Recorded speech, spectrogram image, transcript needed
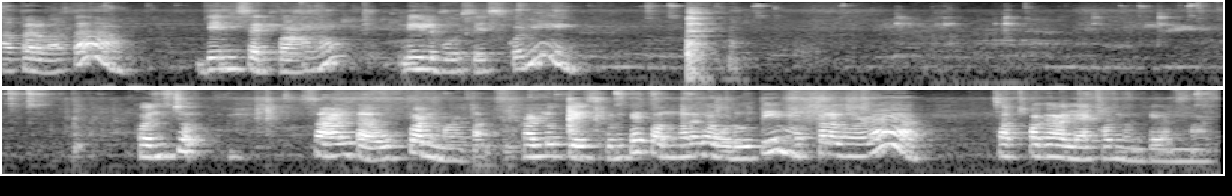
ఆ తర్వాత దీనికి సరిపాను నీళ్ళు పోసేసుకొని కొంచెం సాల్ట్ ఉప్పు అనమాట కళ్ళు ఉప్పు వేసుకుంటే తొందరగా ఉడుగుతాయి ముక్కలు కూడా చప్పగా లేకుండా ఉంటాయి అన్నమాట.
